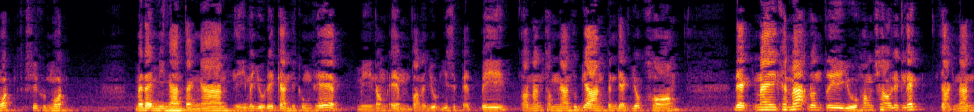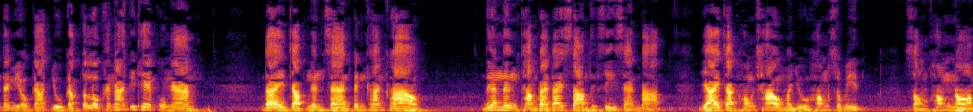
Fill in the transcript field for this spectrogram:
มดชื่อคุณมด ไม่ได้มีงานแต่งงานหนีมาอยู่ด้วยกันที่กรุงเทพมีน้องเอ็มตอนอายุ 21 ปี ตอนนั้นทำงานทุกอย่างเป็นเด็กยกของ เด็กในคณะดนตรีอยู่ห้องเช่าเล็ก ๆ จากนั้นได้มีโอกาสอยู่กับตลกคณะพิเทพโพงาม ได้จับเงินแสนเป็นครั้งคราว เดือนหนึ่งทำรายได้ 3-4แสนบาท ย้ายจากห้องเช่ามาอยู่ห้องสวีทสองห้องนอน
